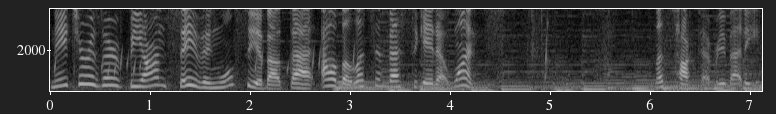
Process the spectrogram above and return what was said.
Nature Reserve beyond saving. We'll see about that. Alba, let's investigate at once. Let's talk to everybody.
